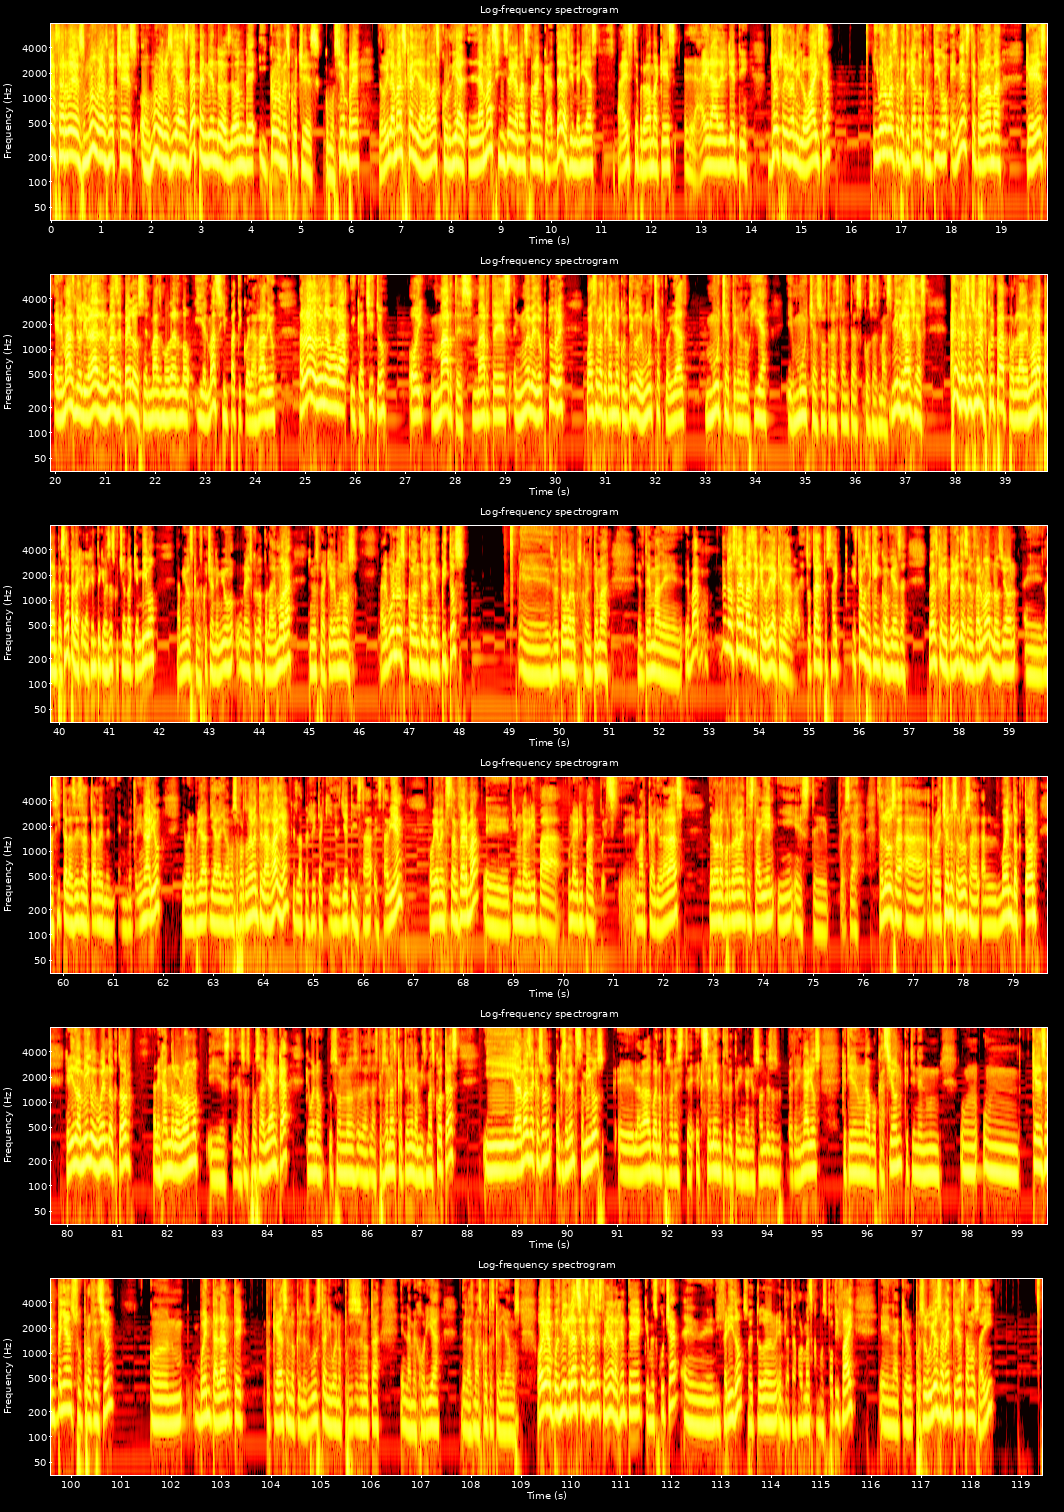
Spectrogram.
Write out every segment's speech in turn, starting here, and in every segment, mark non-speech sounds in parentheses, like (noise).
Buenas tardes, muy buenas noches o muy buenos días, dependiendo desde dónde y cómo me escuches. Como siempre, te doy la más cálida, la más cordial, la más sincera y la más franca de las bienvenidas a este programa que es La Era del Yeti. Yo soy Rami Loaiza y bueno, voy a estar platicando contigo en este programa que es el más neoliberal, el más de pelos, el más moderno y el más simpático de la radio. A lo largo de una hora y cachito, hoy martes, martes 9 de octubre. Voy a estar platicando contigo de mucha actualidad, mucha tecnología y muchas otras tantas cosas más. Mil gracias. (clears throat) Gracias, una disculpa por la demora para empezar, para la, gente que me está escuchando aquí en vivo, amigos que me escuchan en vivo, una disculpa por la demora. Tuvimos por aquí algunos, algunos contratiempitos, eh, sobre todo, bueno, pues con el tema, el tema de, no está de más de que lo diga aquí en la radio. Total, pues estamos aquí en confianza. La que mi perrita se enfermó, nos dio eh, la cita a las 6 de la tarde en el, veterinario. Y bueno, pues ya, ya, la llevamos. Afortunadamente la Rania, que es la perrita aquí del Yeti, está, está bien. Obviamente está enferma. Eh, tiene una gripa, una gripa pues eh, marca llorarás. Pero bueno, afortunadamente está bien y este, pues ya. Saludos a, aprovechando, saludos al buen doctor, querido amigo y buen doctor. Alejandro Romo y, este, y a su esposa Bianca, que bueno, pues son las, personas que atienden a mis mascotas. Y además de que son excelentes amigos, eh, la verdad, bueno, pues son este, excelentes veterinarios. Son de esos veterinarios que tienen una vocación, que tienen un, un, un que desempeñan su profesión con buen talante, porque hacen lo que les gustan y bueno, pues eso se nota en la mejoría de las mascotas que le llevamos. Oigan, pues mil gracias, gracias también a la gente que me escucha en, diferido, sobre todo en, plataformas como Spotify, en la que pues orgullosamente ya estamos ahí.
